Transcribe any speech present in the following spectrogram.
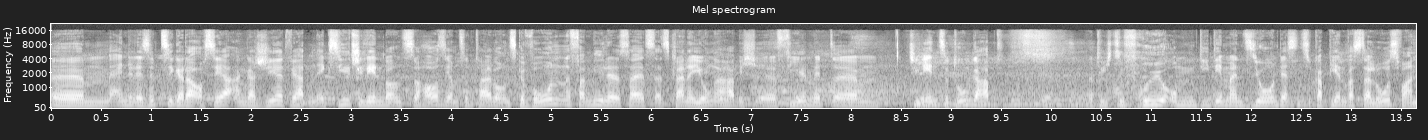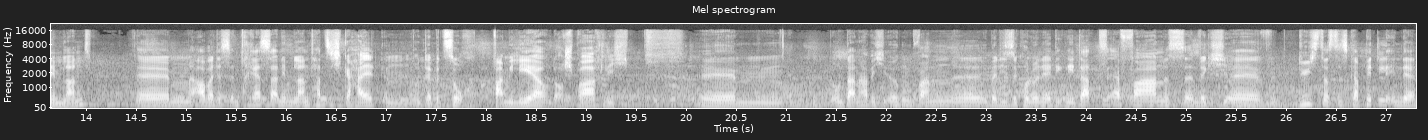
ähm, Ende der 70er da auch sehr engagiert. Wir hatten Exil-Chilenen bei uns zu Hause, sie haben zum Teil bei uns gewohnt, eine Familie. Das heißt, als kleiner Junge habe ich äh, viel mit Chilenen zu tun gehabt. Natürlich zu früh, um die Dimension dessen zu kapieren, was da los war in dem Land. Ähm, aber das Interesse an dem Land hat sich gehalten und der Bezug familiär und auch sprachlich. Ähm, und dann habe ich irgendwann äh, über diese Colonia Dignidad erfahren. Das ist ein wirklich äh, düsterstes Kapitel in der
